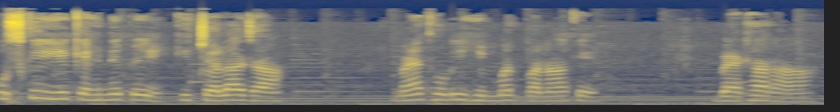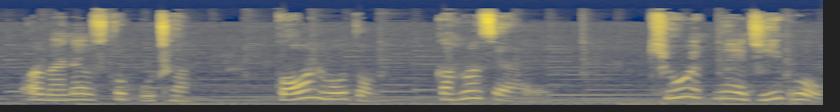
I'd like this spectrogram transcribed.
उसके ये कहने पे कि चला जा, मैं थोड़ी हिम्मत बना के बैठा रहा और मैंने उसको पूछा, कौन हो तुम? कहाँ से आए? क्यों इतने अजीब हो?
